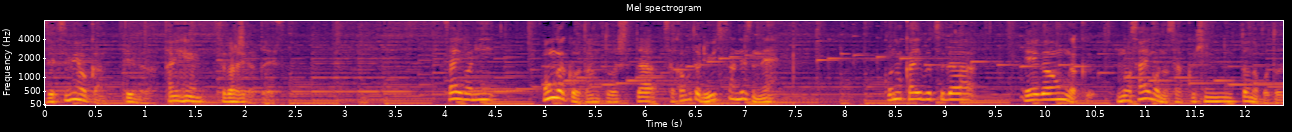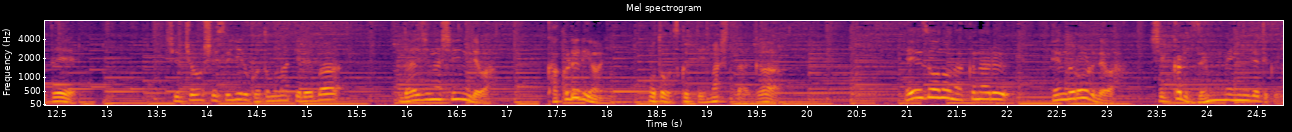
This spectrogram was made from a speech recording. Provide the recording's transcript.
絶妙感っていうのが大変素晴らしかったです。最後に音楽を担当した坂本龍一さんですね。この怪物が映画音楽の最後の作品とのことで主張しすぎることもなければ大事なシーンでは隠れるように音を作っていましたが映像のなくなるエンドロールではしっかり前面に出てくる。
